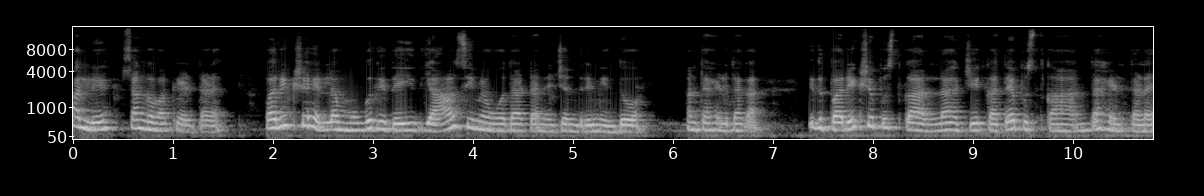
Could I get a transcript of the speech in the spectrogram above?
ಅಲ್ಲಿ ಸಂಗವ ಕೇಳ್ತಾಳೆ. ಪರೀಕ್ಷೆ ಎಲ್ಲ ಮುಗಿದಿದೆ, ಇದು ಯಾವ ಸೀಮೆ ಓದಾಟನೇ ಚಂದ್ರಿನಿಂದು ಅಂತ ಹೇಳಿದಾಗ, ಇದು ಪರೀಕ್ಷೆ ಪುಸ್ತಕ ಅಲ್ಲ ಅಜ್ಜಿ, ಕತೆ ಪುಸ್ತಕ ಅಂತ ಹೇಳ್ತಾಳೆ.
